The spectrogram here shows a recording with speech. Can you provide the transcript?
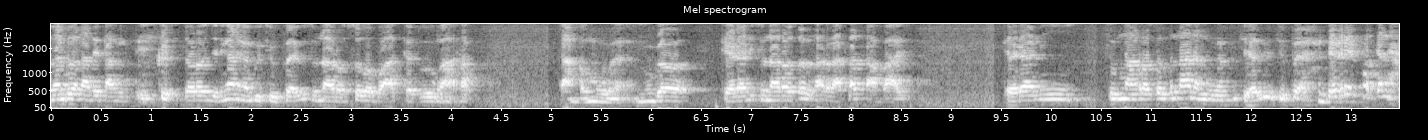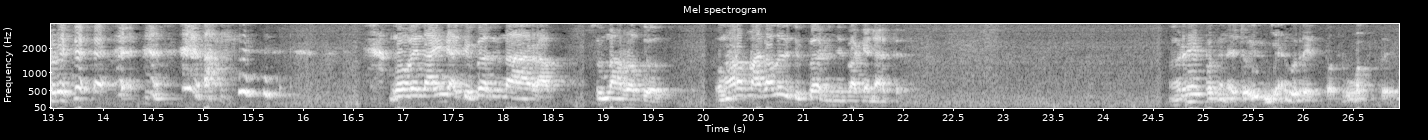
Lan kula nanti tanggung tikus, cara jenengan nganggo jubah itu sunah rasul apa adat urung Arab. Ya. Muga darani sunah rasul sarung atas apa Darani sunah rasul tenanan nganggo jalu juga. Repot kan. Ngomentari nggak coba sunah Arab, sunah rasul. Wong Arab nak kalau coba nih pakai nada. Repot kan itu ilmiah repot waktu.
